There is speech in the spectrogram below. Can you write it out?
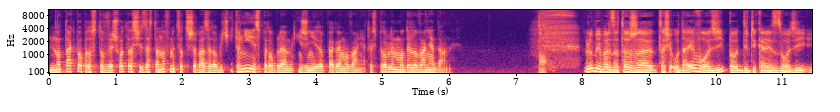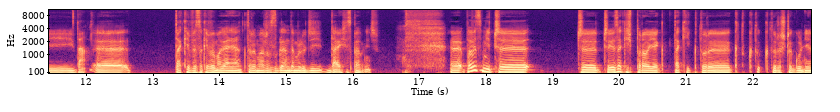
no tak po prostu wyszło, teraz się zastanówmy, co trzeba zrobić i to nie jest problem inżynieroprogramowania, to jest problem modelowania danych. Lubię bardzo to, że to się udaje w Łodzi, bo DJK jest z Łodzi i Tak. e, takie wysokie wymagania, które masz względem ludzi, daje się spełnić. E, powiedz mi, czy, czy, czy jest jakiś projekt taki, który, który szczególnie,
